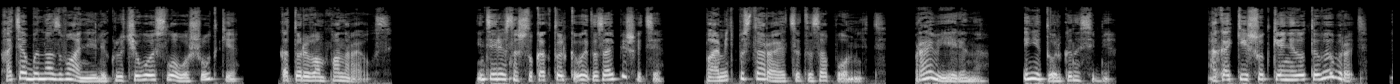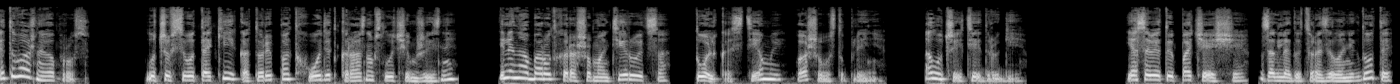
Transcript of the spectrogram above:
хотя бы название или ключевое слово шутки, которое вам понравилось. Интересно, что как только вы это запишете, память постарается это запомнить. Проверено. И не только на себе. А какие шутки анекдоты выбрать? Это важный вопрос. Лучше всего такие, которые подходят к разным случаям жизни или наоборот хорошо монтируется только с темой вашего выступления, а лучше и те, и другие. Я советую почаще заглядывать в раздел анекдоты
